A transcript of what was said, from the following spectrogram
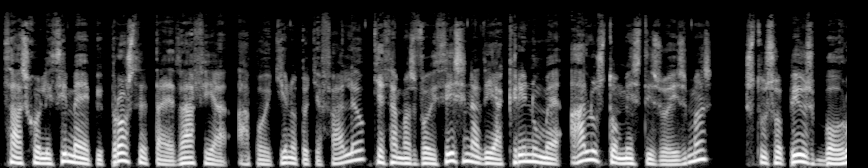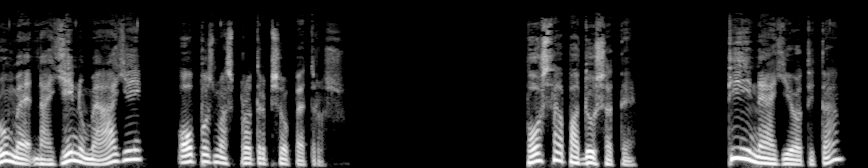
θα ασχοληθεί με επιπρόσθετα εδάφια από εκείνο το κεφάλαιο και θα μας βοηθήσει να διακρίνουμε άλλους τομείς της ζωής μας στους οποίους μπορούμε να γίνουμε Άγιοι όπως μας πρότρεψε ο Πέτρος. Πώς θα απαντούσατε; Τι είναι αγιότητα;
